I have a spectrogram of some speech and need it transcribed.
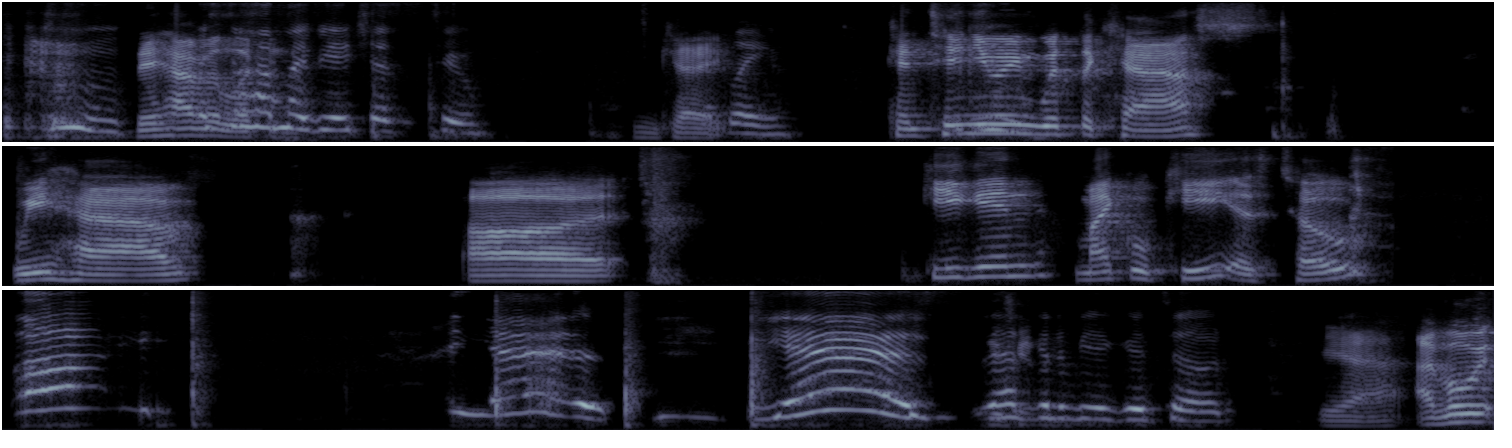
They have it still like have my VHS too. okay. Continuing with the cast, we have uh Keegan Michael Key as Toad. Oh, yes, yes, that's gonna- gonna be a good toad. Yeah, I've always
